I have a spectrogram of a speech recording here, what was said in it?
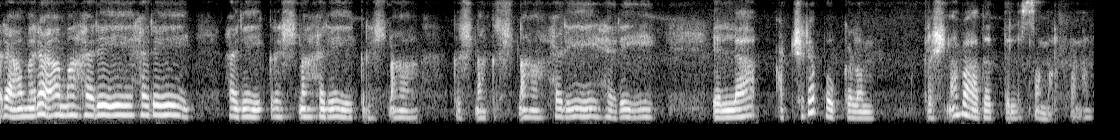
രാമ രാമ ഹരേ ഹരേ ഹരേ കൃഷ്ണ ഹരേ കൃഷ്ണ കൃഷ്ണ കൃഷ്ണ ഹരേ ഹരേ. എല്ലാ അക്ഷരപ്പൂക്കളും കൃഷ്ണപാദത്തിൽ സമർപ്പണം.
